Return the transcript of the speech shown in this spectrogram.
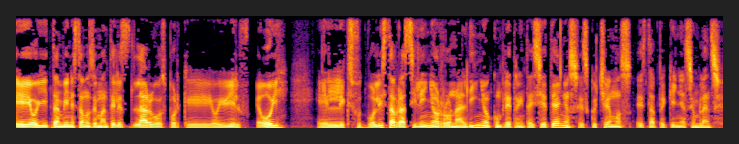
eh, hoy también estamos de manteles largos porque hoy el hoy el exfutbolista brasileño Ronaldinho cumple 37 años. Escuchemos esta pequeña semblanza.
